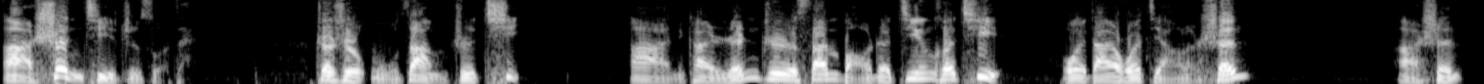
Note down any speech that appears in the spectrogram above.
啊，肾气之所在。这是五脏之气，啊，你看人之三宝，这精和气，我给大家伙讲了神，啊神，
